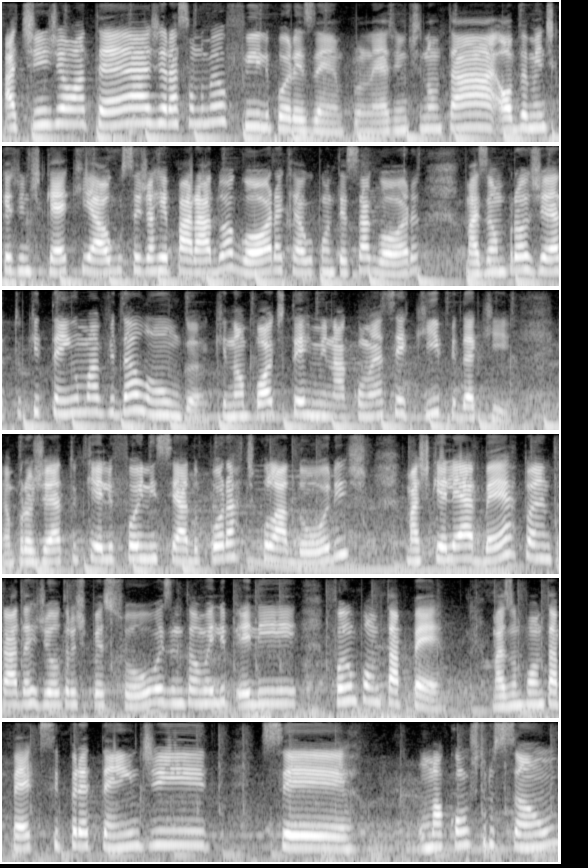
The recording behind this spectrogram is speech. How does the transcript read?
atinjam até a geração do meu filho, por exemplo. Né? A gente não está. Obviamente que a gente quer que algo seja reparado agora, que algo aconteça agora, mas é um projeto que tem uma vida longa, que não pode terminar com essa equipe daqui. É um projeto que ele foi iniciado por articuladores, mas que ele é aberto à entrada de outras pessoas, então ele, ele foi um pontapé mas um pontapé que se pretende ser uma construção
